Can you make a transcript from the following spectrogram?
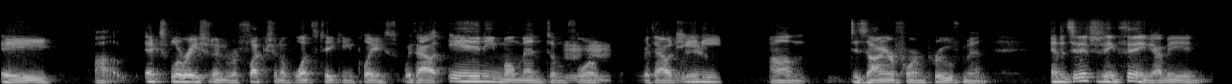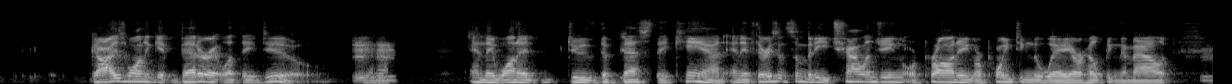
a uh, exploration and reflection of what's taking place without any momentum mm-hmm. for without yeah. any um, desire for improvement and it's an interesting thing i mean guys want to get better at what they do mm-hmm. you know mm-hmm. and they want to do the best they can and if there isn't somebody challenging or prodding or pointing the way or helping them out mm-hmm.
